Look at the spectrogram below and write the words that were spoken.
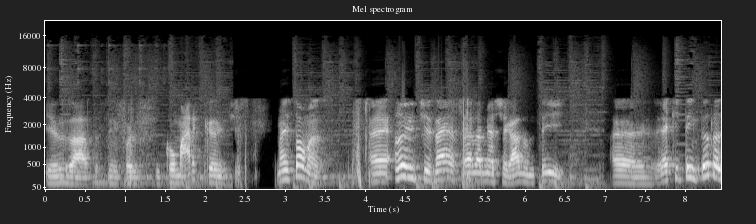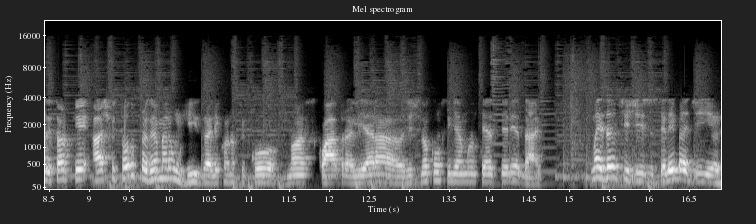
Exato, assim, foi, ficou marcante. Mas, Thomas, é, antes, né, da minha chegada, não sei. É, é que tem tantas histórias, porque acho que todo o programa era um riso ali, quando ficou nós quatro ali, era, a gente não conseguia manter a seriedade. Mas antes disso, você lembra de,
